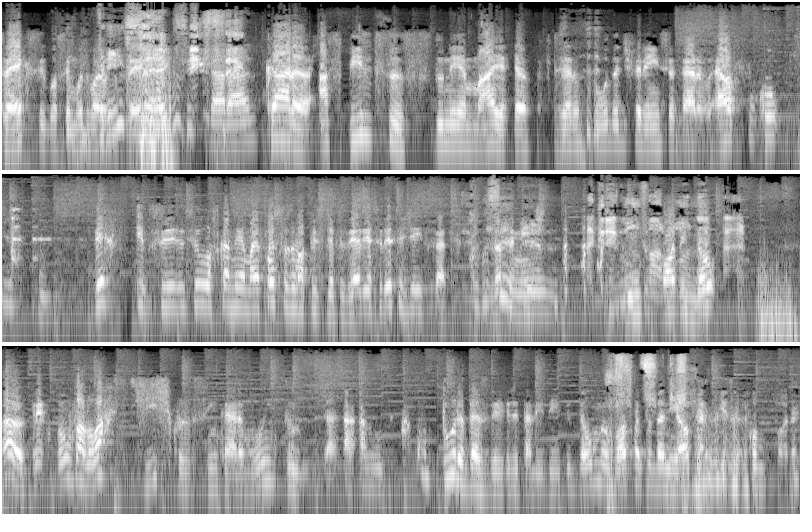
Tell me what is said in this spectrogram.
sexy. Gostei muito do maiô Bem do Fred. sexy, caralho. Cara, as pistas do Niemeyer fizeram toda a diferença, cara. Ela ficou perfeito. Se, se o Oscar Niemeyer fosse fazer uma pista de F0, ia ser desse jeito, cara. Com Exatamente. certeza. Agregou um valor, Foda, então. né, cara? Ah, foi um valor artístico, assim, cara, muito. A, a- a cultura brasileira tá ali dentro. Então, o meu voto vai pro Daniel, cara, que isso ficou fora.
